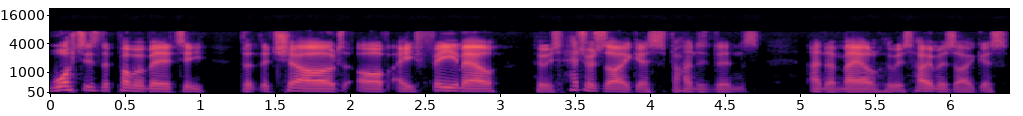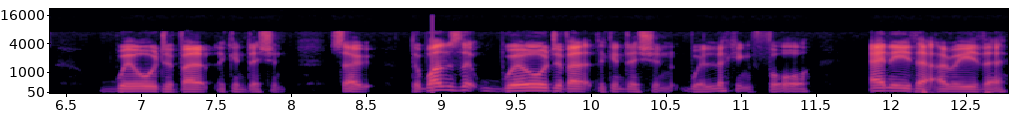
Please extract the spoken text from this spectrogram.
What is the probability that the child of a female who is heterozygous for Huntington's and a male who is homozygous will develop the condition? So the ones that will develop the condition, we're looking for any that are either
